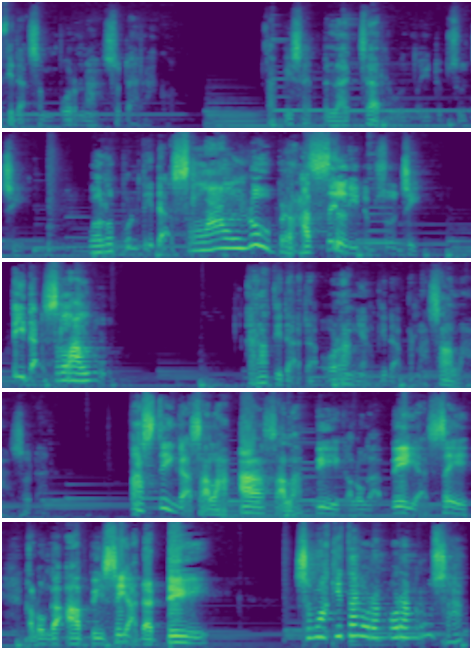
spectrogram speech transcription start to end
Saya tidak sempurna, saudaraku. Tapi saya belajar untuk hidup suci. Walaupun tidak selalu berhasil hidup suci. Tidak selalu. Karena tidak ada orang yang tidak pernah salah, saudara. Pasti nggak salah A, salah B. Kalau nggak B ya C. Kalau nggak A, B, C ada D. Semua kita orang-orang rusak.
